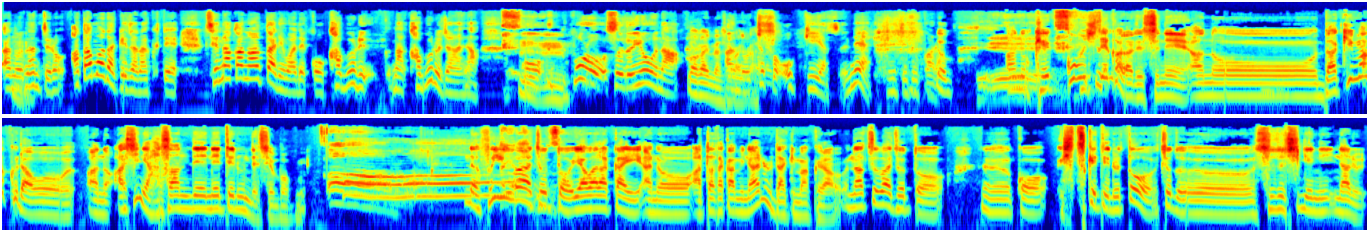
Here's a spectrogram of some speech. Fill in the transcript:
あの、うんなんていうの、頭だけじゃなくて、背中のあたりまでこう被る、な、被るじゃないな。こう、うんうんフォローするような、わかります、わあの、ちょっ。と大きいやつでね、寝てるから。あの、結婚してからですね、あのー抱き枕を、あの、足に挟んで寝てるんですよ、僕。だかおら冬はちょっと柔らかい、あの、温かみのある抱き枕を。夏はちょっと、うん、こう、しつけてると、ちょっと、うん涼しげになる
